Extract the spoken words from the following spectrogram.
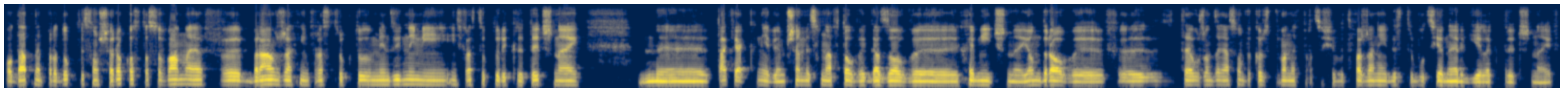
podatne produkty są szeroko stosowane w branżach infrastruktury, między innymi infrastruktury krytycznej, tak jak, nie wiem, przemysł naftowy, gazowy, chemiczny, jądrowy. Te urządzenia są wykorzystywane w procesie wytwarzania i dystrybucji energii elektrycznej, w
